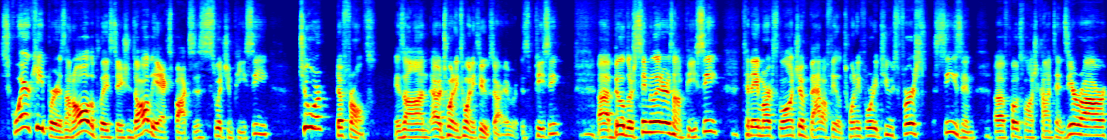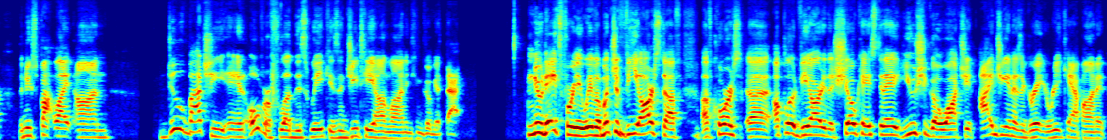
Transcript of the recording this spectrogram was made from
Square Keeper is on all the PlayStations, all the Xboxes, Switch, and PC. Tour de France is on uh, 2022. Sorry, is PC. Uh, Builder Simulator is on PC. Today marks the launch of Battlefield 2042's first season of post-launch content Zero Hour. The new spotlight on Dubachi and Overflood this week is in GTA Online, and you can go get that. New dates for you. We have a bunch of VR stuff. Of course, uh, upload VR to the showcase today. You should go watch it. IGN has a great recap on it.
